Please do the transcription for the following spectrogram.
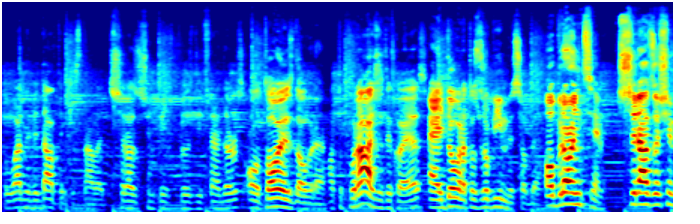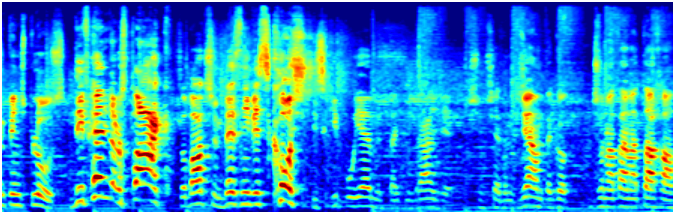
To ładny wydatek jest nawet. 3 razy 85 plus defenders. O, to jest dobre. A to po razie tylko jest. Ej, dobra, to zrobimy sobie. Obrońcy. 3 razy 85 plus. Defenders pack! Zobaczmy, bez niebieskości. Skipujemy w takim razie. 87. Chciałem tego Jonathana Taha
